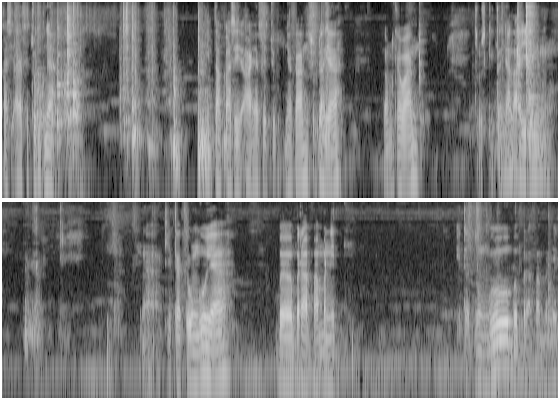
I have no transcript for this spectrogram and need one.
kasih air secukupnya. Kita kasih air secukupnya kan sudah ya kawan-kawan. Terus kita nyalain. Nah kita tunggu ya beberapa menit kita tunggu beberapa menit.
